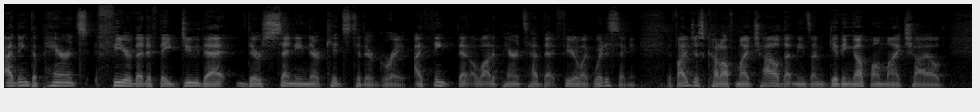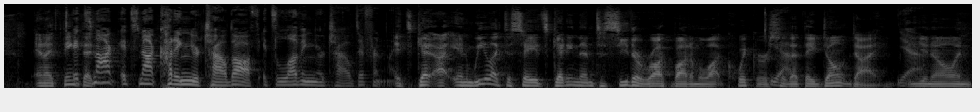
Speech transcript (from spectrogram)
I think the parents fear that if they do that, they're sending their kids to their grave. I think that a lot of parents have that fear. Like, wait a second, if I just cut off my child, that means I'm giving up on my child. And I think it's that not it's not cutting your child off; it's loving your child differently. it's get, I- and we like to say it's getting them to see their rock bottom a lot quicker, so that they don't die. Yeah. you know, and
